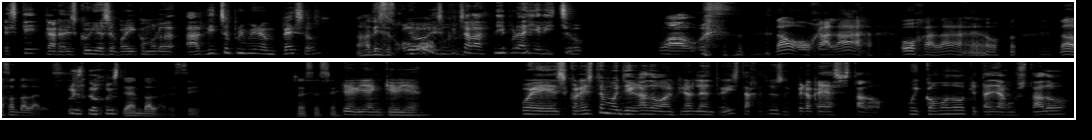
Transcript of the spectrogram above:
Es que, claro, es curioso porque como lo has dicho primero en pesos, Ajá, dices, yo "Oh". escucho la cifra y he dicho, wow, No, ojalá, ojalá. No, son dólares. justo, justo. Ya en dólares, sí. Sí, sí, sí. Qué bien, qué bien. Pues con esto hemos llegado al final de la entrevista, Jesús. Espero que hayas estado muy cómodo, que te haya gustado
